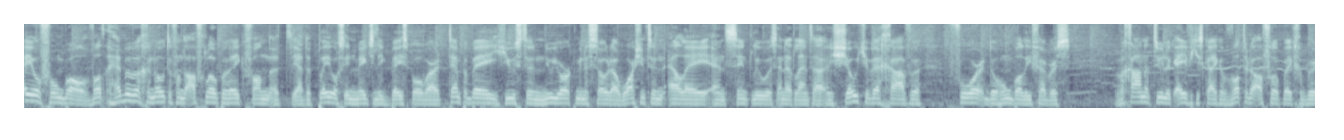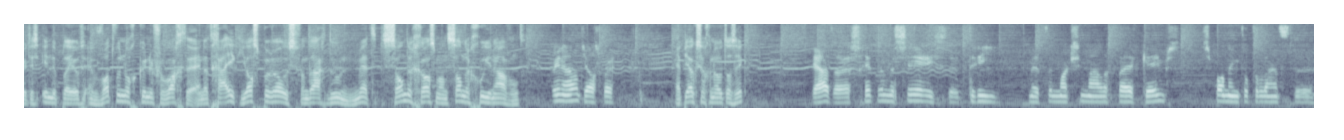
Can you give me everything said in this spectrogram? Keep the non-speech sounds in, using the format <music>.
playoff honkbal. Wat hebben we genoten van de afgelopen week van het, ja, de playoffs in Major League Baseball. Waar Tampa Bay, Houston, New York, Minnesota, Washington, LA en St. Louis en Atlanta een showtje weggaven voor de honkballiefhebbers. We gaan natuurlijk eventjes kijken wat er de afgelopen week gebeurd is in de playoffs en wat we nog kunnen verwachten. En dat ga ik, Jasper Roos, vandaag doen met Sander Grasman. Sander, goedenavond. Goedenavond, Jasper. Heb jij ook zo genoten als ik? Ja, het waren schitterende series. Drie met maximale vijf games. Spanning tot de laatste,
